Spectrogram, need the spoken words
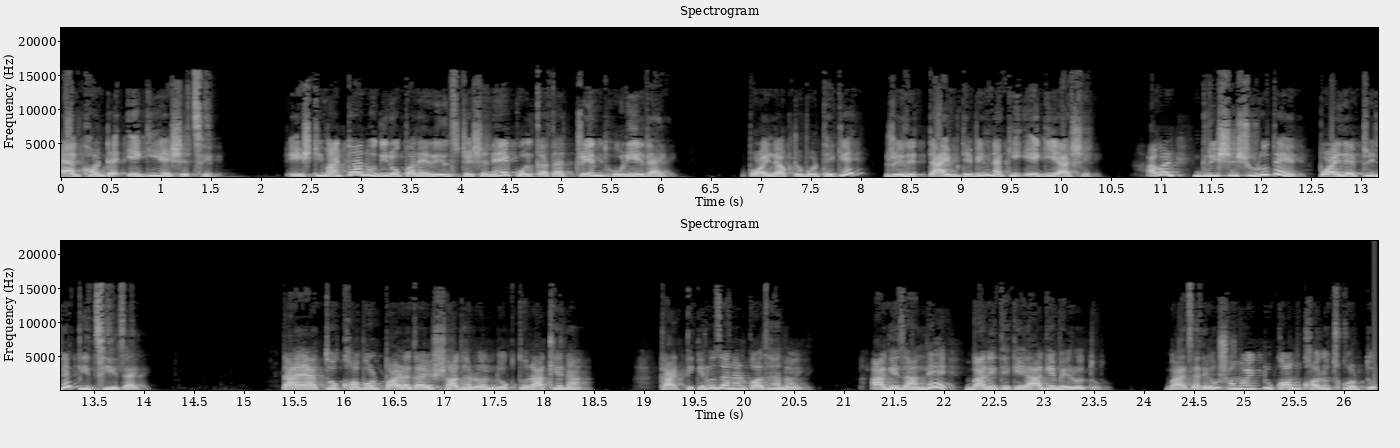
এক ঘণ্টা এগিয়ে এসেছে। এই স্টিমারটা নদীর ওপারে রেল স্টেশনে কলকাতার ট্রেন ধরিয়ে দেয়। পয়লা অক্টোবর থেকে রেলের টাইম টেবিল নাকি এগিয়ে আসে। আবার গ্রীষ্মের শুরুতে পয়লা এপ্রিলে পিছিয়ে যায়। তা এত খবর পাড়াগাঁয়ের সাধারণ লোক তো রাখে না। কার্তিকেরও জানার কথা নয়। আগে জানলে বাড়ি থেকে আগে বেরোতো। বাজারেও সময় একটু কম খরচ করতো।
